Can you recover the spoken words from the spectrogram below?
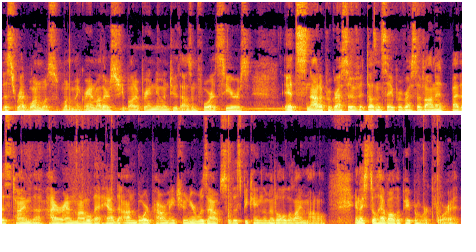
This red one was one of my grandmother's. She bought it brand new in 2004 at Sears. It's not a progressive. It doesn't say progressive on it. By this time, the higher end model that had the onboard PowerMate Junior was out, so this became the middle of the line model. And I still have all the paperwork for it.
